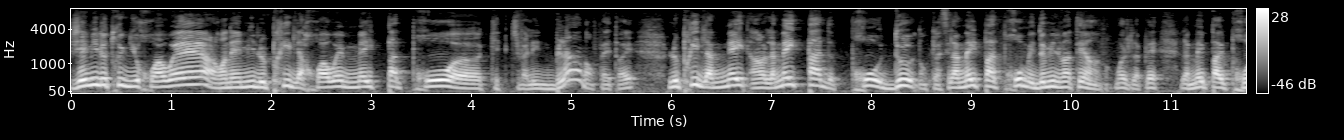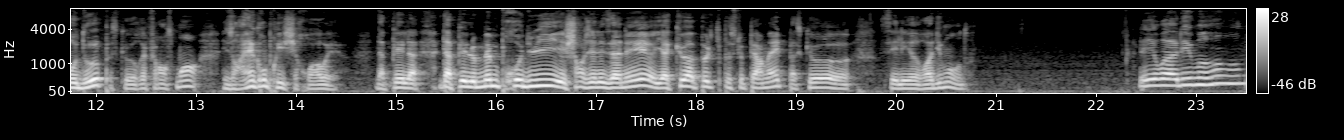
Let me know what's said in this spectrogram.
J'ai mis le truc du Huawei. Alors on avait mis le prix de la Huawei MatePad Pro, qui, valait une blinde en fait. Le prix de la, Mate, hein, la MatePad Pro 2. Donc là c'est la MatePad Pro mais 2021. Donc moi je l'appelais la MatePad Pro 2 parce que référencement, ils ont rien compris chez Huawei d'appeler le même produit et changer les années. Il n'y a que Apple qui peut se le permettre parce que euh, c'est les rois du monde. Les rois du monde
